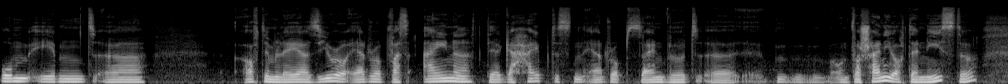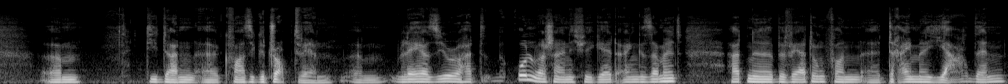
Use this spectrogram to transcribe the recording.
um eben äh, auf dem Layer Zero Airdrop, was einer der gehyptesten Airdrops sein wird äh, und wahrscheinlich auch der nächste, ähm, die dann äh, quasi gedroppt werden. Ähm, Layer Zero hat unwahrscheinlich viel Geld eingesammelt, hat eine Bewertung von äh, 3 Milliarden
